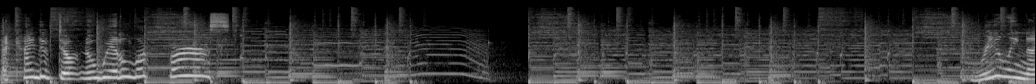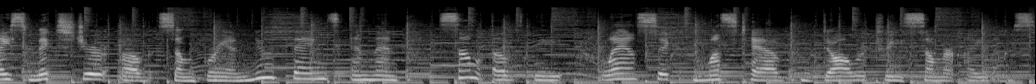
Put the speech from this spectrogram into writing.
I kind of don't know where to look first. Really nice mixture of some brand new things and then some of the classic must-have Dollar Tree summer items.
